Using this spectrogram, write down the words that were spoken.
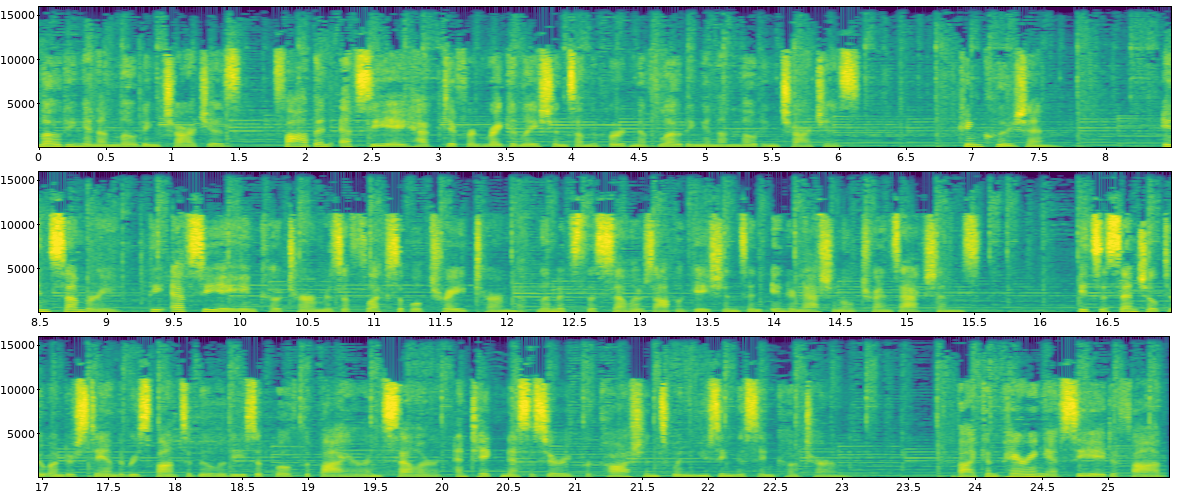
Loading and unloading charges FOB and FCA have different regulations on the burden of loading and unloading charges. Conclusion In summary, the FCA Incoterm is a flexible trade term that limits the seller's obligations in international transactions. It's essential to understand the responsibilities of both the buyer and seller and take necessary precautions when using this Incoterm. By comparing FCA to FOB,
